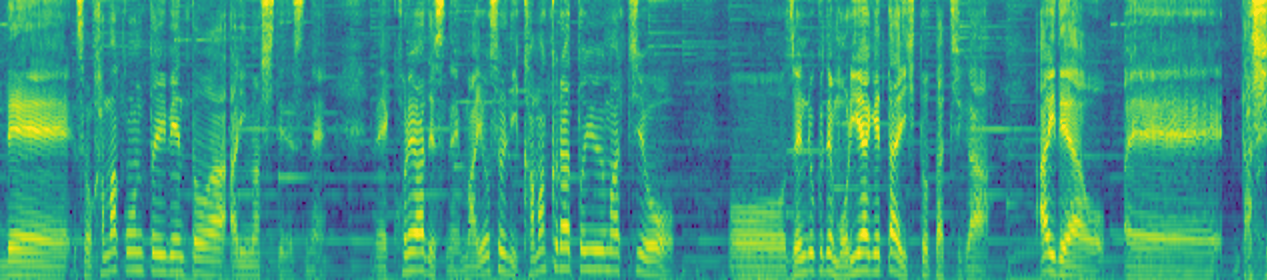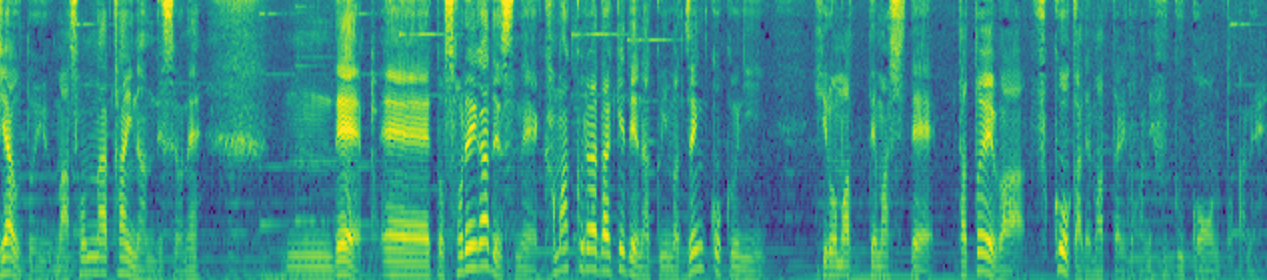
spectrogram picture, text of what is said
でそのカマコンというイベントがありましてですね。これはですね、まあ、要するに鎌倉という街を全力で盛り上げたい人たちがアイデアを、えー、出し合うという、まあ、そんな会なんですよね。んで、えーと、それがですね鎌倉だけでなく今全国に広まってまして例えば福岡でもあったりとかね福コーンとかね、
